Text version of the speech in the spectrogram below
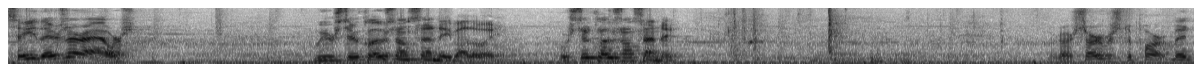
See, there's our hours. We are still closed on Sunday, by the way. We're still closed on Sunday. But our service department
